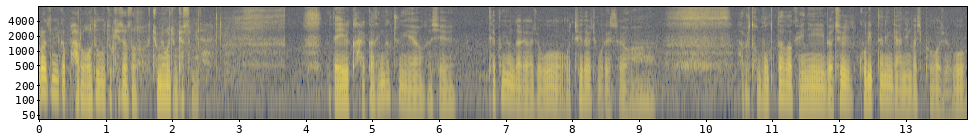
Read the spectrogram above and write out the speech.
떨어지니까 바로 어둑어둑해져서 조명을 좀 켰습니다. 내일 갈까 생각 중이에요, 사실. 태풍이 온다 그래가지고 어떻게 될지 모르겠어요. 아, 하루 더 묵다가 괜히 며칠 고립되는 게 아닌가 싶어가지고.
